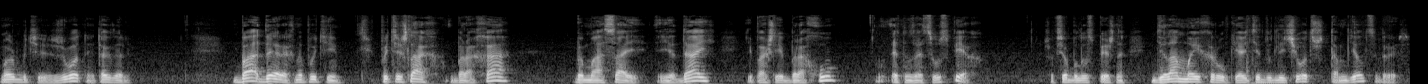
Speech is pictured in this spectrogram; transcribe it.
Может быть, животные и так далее. Бадерах на пути. Потешлах браха, бамасай едай, и пошли браху. Это называется успех. Что все было успешно. Делам моих рук. Я ведь иду для чего-то, что там делать собираюсь.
